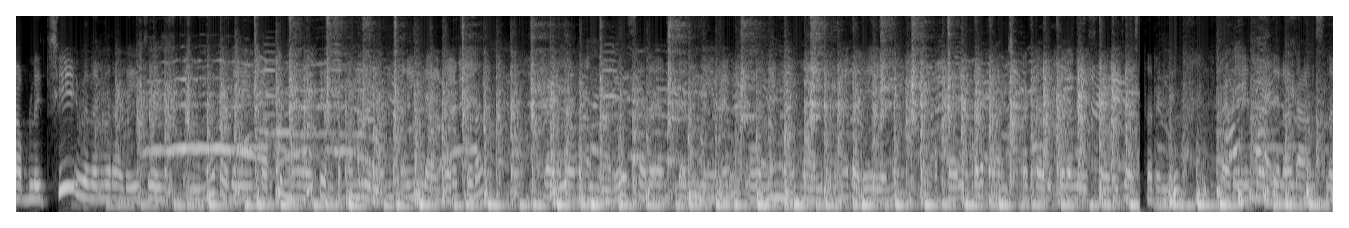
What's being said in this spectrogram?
డబ్బులు ఇచ్చి ఈ విధంగా రెడీ చేయిస్తున్నాము. రెడీ అయిన తర్వాత మేమైతే ఎంతమంది వెళ్ళాము ఎవరు కూడా రెడీ అయ్యామన్నారు సరే అంటే మేమే ఓన్లీ చేస్తారండి రెడీ అయిన తర్వాత ఇలా డాన్స్లు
